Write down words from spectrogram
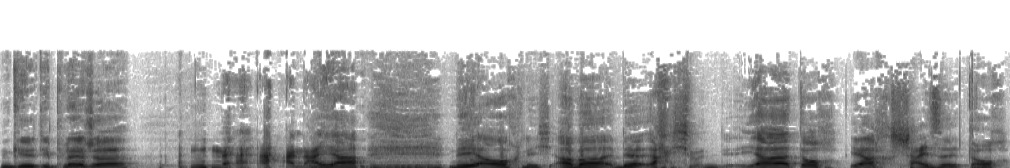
ein Guilty Pleasure. Naja, nee, auch nicht. Aber, der, ach, ich, ja, doch. Ja, ach, scheiße, doch.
